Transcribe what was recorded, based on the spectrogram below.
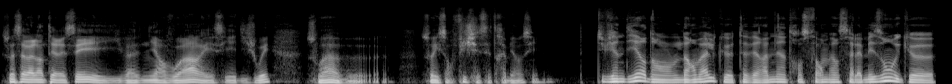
soit ça va l'intéresser et il va venir voir et essayer d'y jouer, soit, euh, soit il s'en fiche et c'est très bien aussi. Tu viens de dire dans le normal que t'avais ramené un Transformers à la maison et que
